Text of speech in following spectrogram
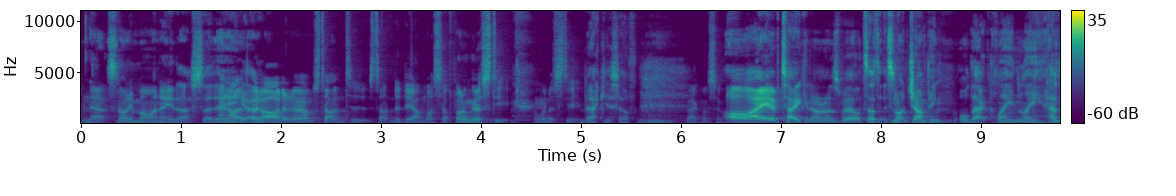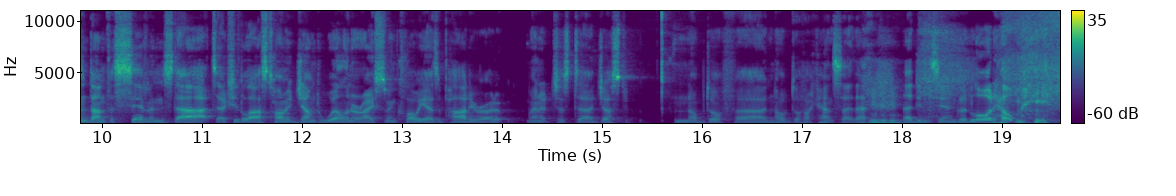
No, it's not in mine either. So there And you I, go. but I don't know. I'm starting to starting to doubt myself, but I'm going to stick. I'm going to stick. Back yourself. Mm, back myself. I have taken on it as well. It's, it's not jumping all that cleanly. Hasn't done for seven starts. Actually, the last time it jumped well in a race was when Chloe Azzopardi rode it when it just uh, just knobbed off. Uh, knobbed off. I can't say that. that didn't sound good. Lord help me.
